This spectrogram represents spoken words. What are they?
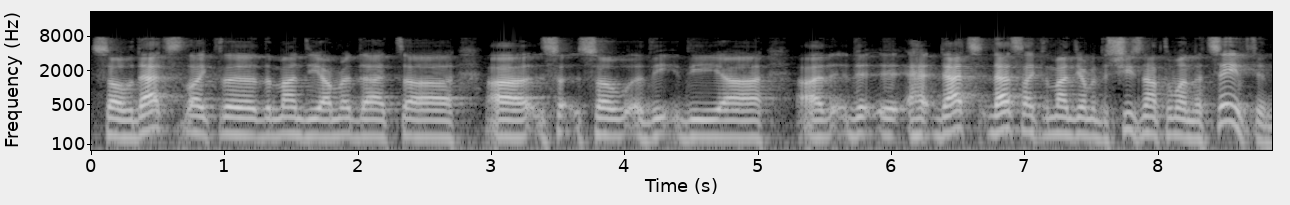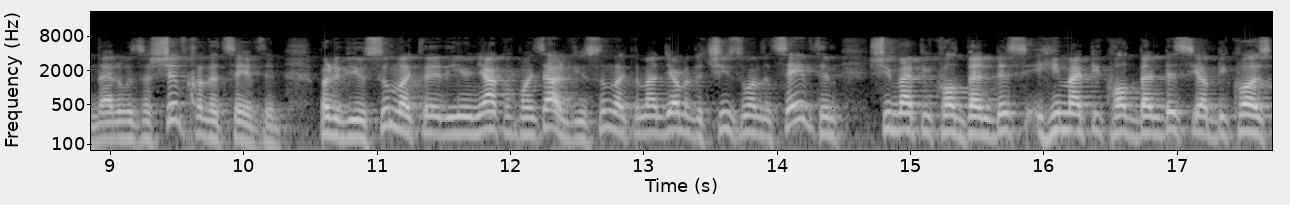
So that's like the the Mandiyamar that uh, uh, so, so, the the, uh, uh the, that's that's like the Mandiyamar that she's not the one that saved him. That it was a shivcha that saved him. But if you assume like the, the Yaakov points out, if you assume like the Mandiyamar that she's the one that saved him, she might be called Ben Bis. He might be called Ben Bisya because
